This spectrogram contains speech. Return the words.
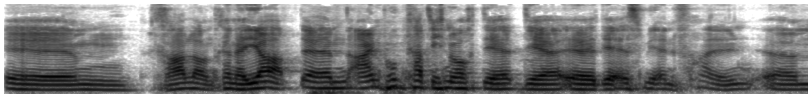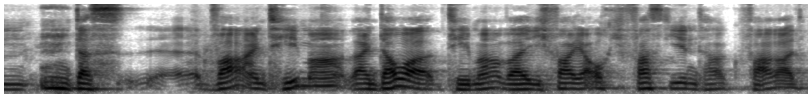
Ähm, Radler und Renner. Ja, ähm, ein Punkt hatte ich noch, der, der, äh, der ist mir entfallen. Ähm, das äh, war ein Thema, ein Dauerthema, weil ich fahre ja auch fast jeden Tag Fahrrad.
